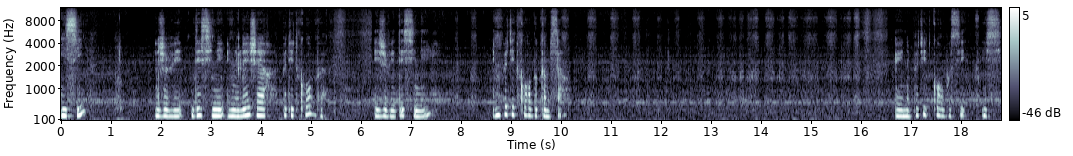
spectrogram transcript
Ici, je vais dessiner une légère petite courbe et je vais dessiner une petite courbe comme ça et une petite courbe aussi ici.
